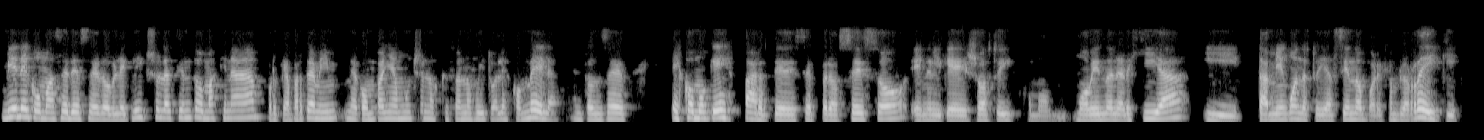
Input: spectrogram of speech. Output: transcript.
viene como a hacer ese doble clic, yo la siento más que nada porque aparte a mí me acompaña mucho en los que son los rituales con velas, entonces es como que es parte de ese proceso en el que yo estoy como moviendo energía y también cuando estoy haciendo, por ejemplo, Reiki,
